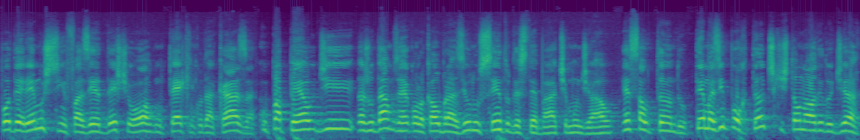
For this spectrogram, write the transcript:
poderemos sim fazer deste órgão técnico da casa o papel de ajudarmos a recolocar o Brasil no centro desse debate mundial, ressaltando temas importantes que estão na ordem do dia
